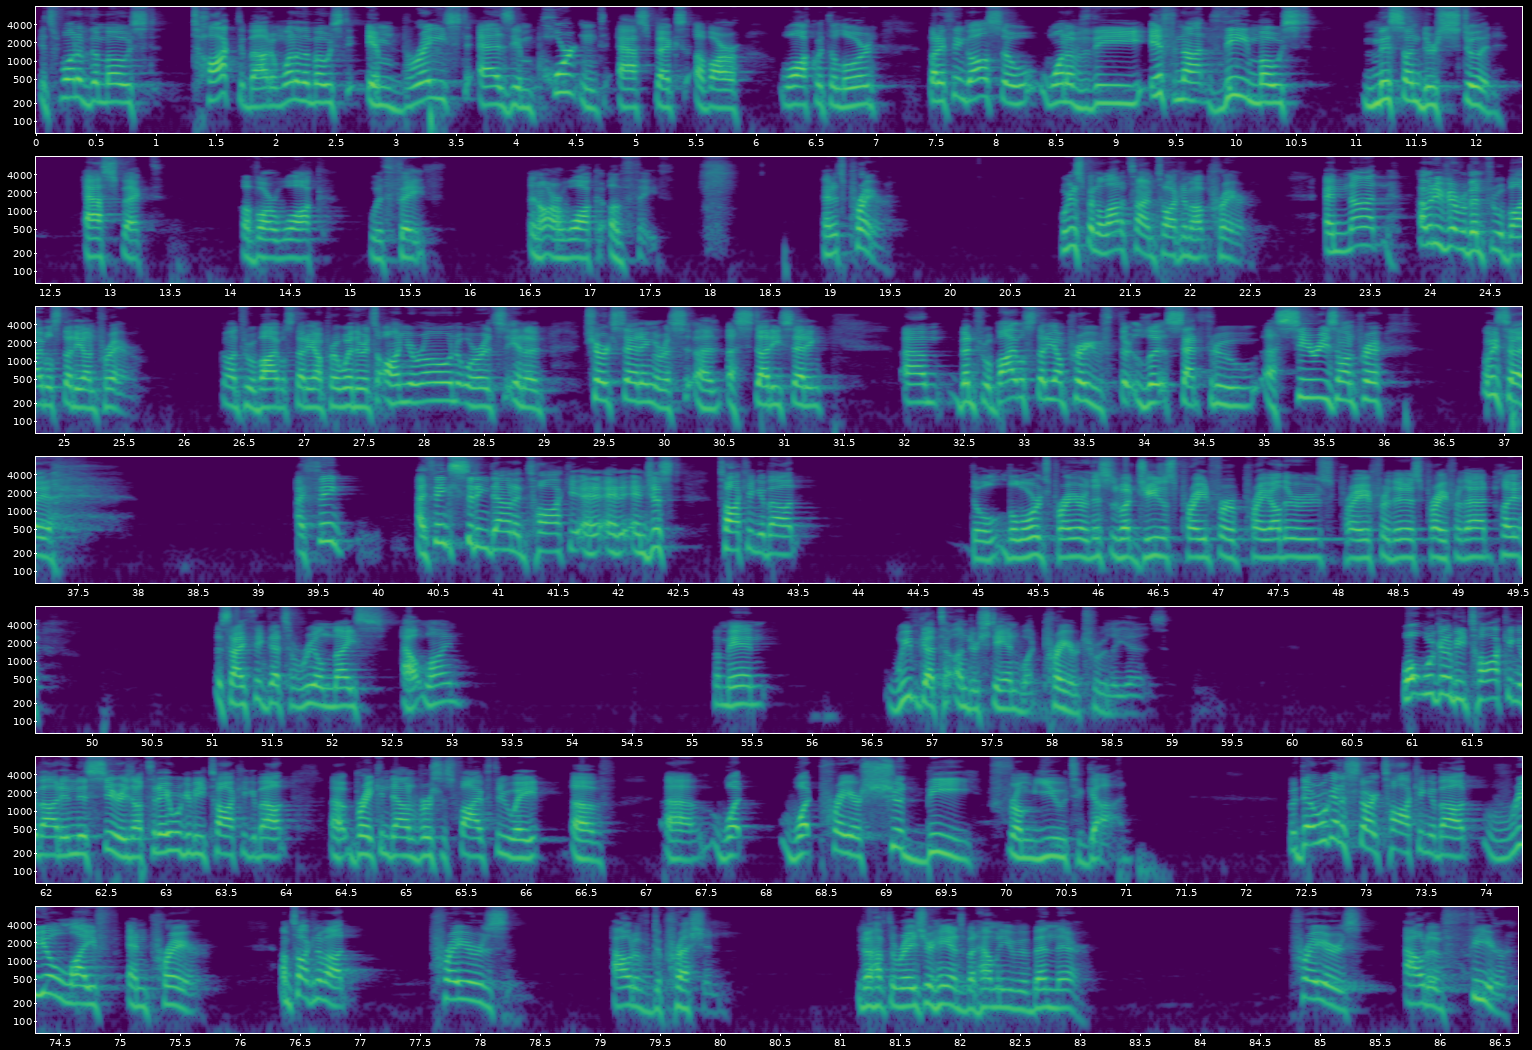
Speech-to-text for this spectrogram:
it's one of the most talked about and one of the most embraced as important aspects of our walk with the Lord, but I think also one of the if not the most misunderstood aspect of our walk with faith and our walk of faith. And it's prayer. We're going to spend a lot of time talking about prayer. And not, how many of you have ever been through a Bible study on prayer? Gone through a Bible study on prayer, whether it's on your own or it's in a church setting or a, a study setting. Um, been through a Bible study on prayer. You've th- sat through a series on prayer. Let me tell you, I think, I think sitting down and talking and, and, just talking about the, the Lord's Prayer, this is what Jesus prayed for pray others, pray for this, pray for that. Pray. I think that's a real nice outline. But man, we've got to understand what prayer truly is. What we're going to be talking about in this series, now today we're going to be talking about uh, breaking down verses 5 through 8 of uh, what, what prayer should be from you to God. But then we're going to start talking about real life and prayer. I'm talking about prayers out of depression. You don't have to raise your hands, but how many of you have been there? Prayers out of fear.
